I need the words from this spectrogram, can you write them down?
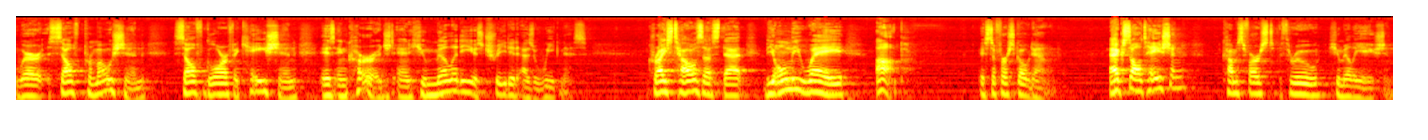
where self promotion, self glorification is encouraged, and humility is treated as weakness. Christ tells us that the only way up is to first go down. Exaltation comes first through humiliation.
